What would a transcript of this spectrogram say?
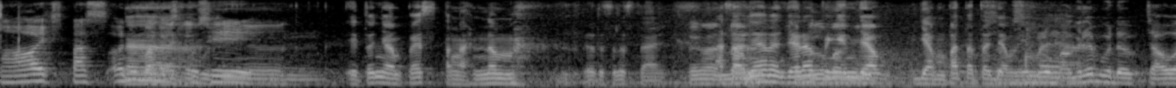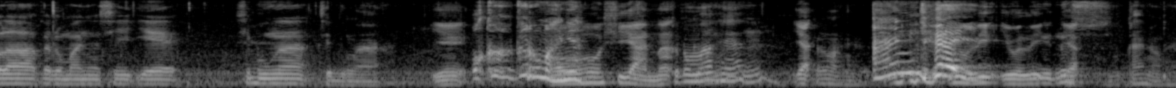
Oh, eks- pas oh ini Nah, bang eksekusi. Itu nyampe setengah enam terus selesai. Setengah Asalnya rencana pengen jam jam 4 atau jam 5 sebelum ya. maghrib udah caw lah ke rumahnya si Ye si bunga Si bunga. Ye. Oh, ke, ke rumahnya. oh si Yana Ke rumahnya. ya Ke rumahnya. Anjay. Yuli Yuli ya Yunus Bukan, bukan.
